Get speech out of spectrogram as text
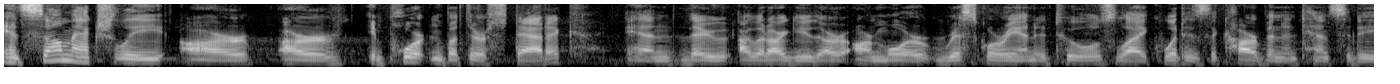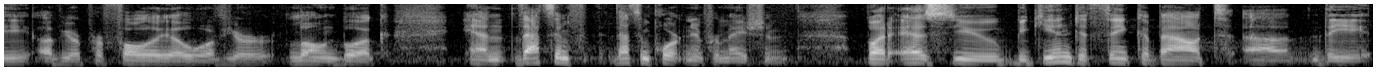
And some actually are, are important, but they're static. And they, I would argue there are more risk-oriented tools like what is the carbon intensity of your portfolio, of your loan book. And that's, that's important information. But as you begin to think about uh, the,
